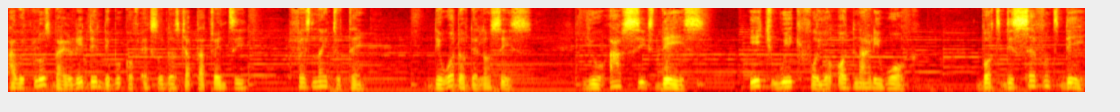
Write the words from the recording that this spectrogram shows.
I will close by reading the book of Exodus, chapter 20, verse 9 to 10. The word of the Lord says, You have six days each week for your ordinary work, but the seventh day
